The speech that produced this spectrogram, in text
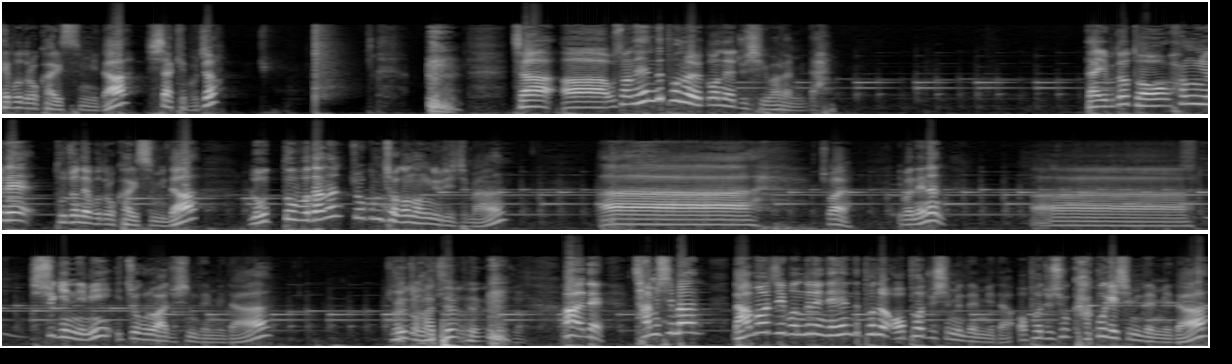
해보도록 하겠습니다. 시작해 보죠. 자, 아, 우선 핸드폰을 꺼내 주시기 바랍니다. 자, 이번도 더 확률에 도전해 보도록 하겠습니다. 로또보다는 조금 적은 확률이지만, 아, 좋아요. 이번에는, 아, 슈기님이 이쪽으로 와주시면 됩니다. 저희도 같이 해도 되는 거죠? 아, 네. 잠시만 나머지 분들은 이제 핸드폰을 엎어주시면 됩니다. 엎어주시고 갖고 계시면 됩니다.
